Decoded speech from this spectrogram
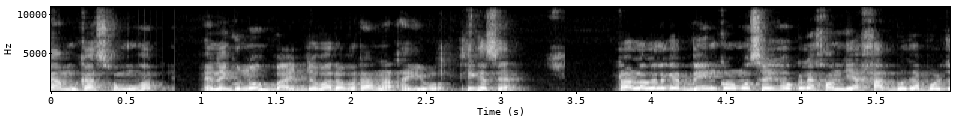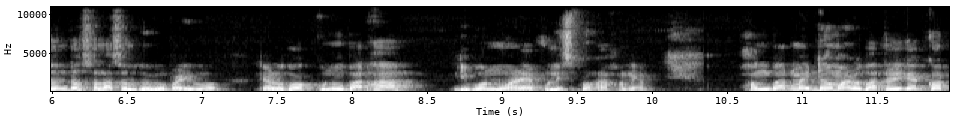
কাম কাজসমূহত এনে কোনো বাধ্যবাধকতা নাথাকিব। ঠিক আছে? তাৰ লগে লগে বেংক কৰ্মচাৰীসকলে সন্ধিয়া সাত বজা পৰ্যন্ত চলাচল কৰিব পাৰিব। তেওঁলোকক কোনো বাধা দিব নোৱাৰে পুলিচ প্ৰশাসনে। সংবাদ মাধ্যম আৰু বাতৰি কাকত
